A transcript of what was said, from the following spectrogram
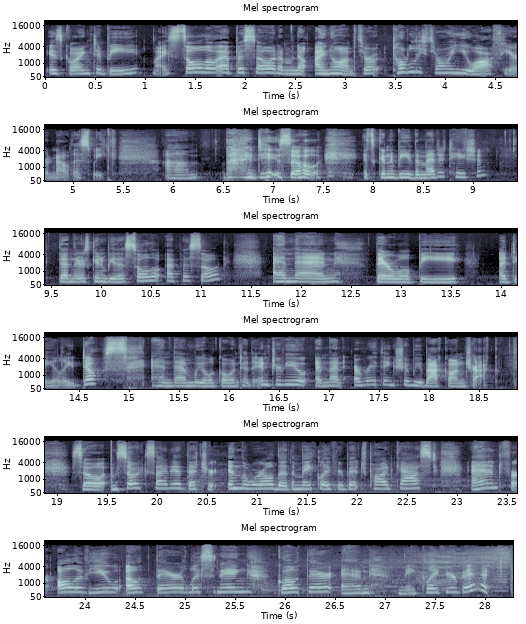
is going to be my solo episode. I'm no, I know I'm thro- totally throwing you off here now this week, um, but so it's going to be the meditation. Then there's going to be the solo episode, and then there will be a daily dose, and then we will go into the interview, and then everything should be back on track. So I'm so excited that you're in the world of the Make Life Your Bitch podcast. And for all of you out there listening, go out there and make life your bitch.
